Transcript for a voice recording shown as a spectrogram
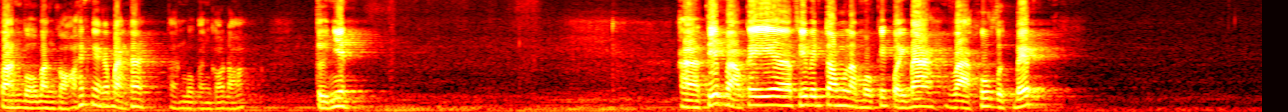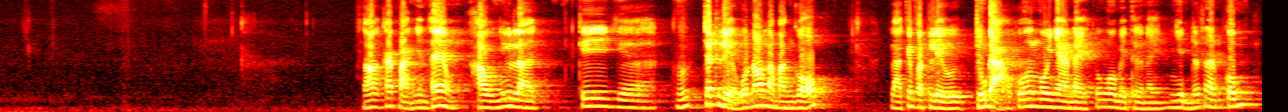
toàn bộ bằng gỗ hết nha các bạn ha. Toàn bộ bằng gỗ đó, tự nhiên. À, tiếp vào cái à, phía bên trong là một cái quầy bar và khu vực bếp. Đó các bạn nhìn thấy không? Hầu như là cái uh, chất liệu của nó là bằng gỗ là cái vật liệu chủ đạo của ngôi nhà này của ngôi biệt thự này. Nhìn rất là ấm cúng.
